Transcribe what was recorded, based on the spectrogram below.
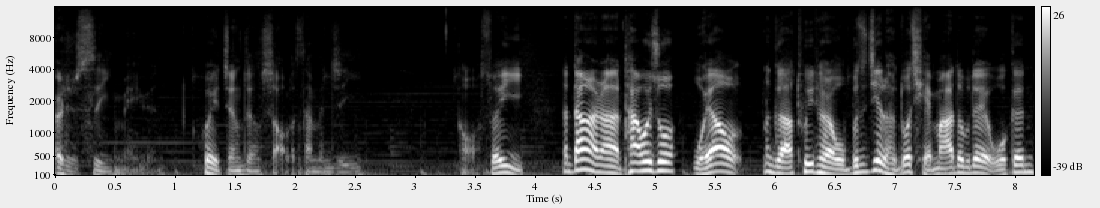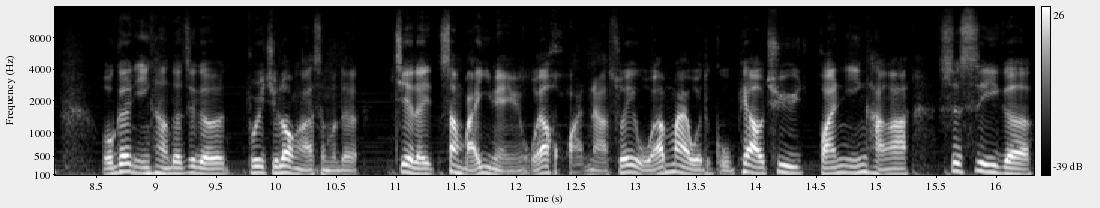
二十四亿美元，会整整少了三分之一。哦，所以那当然了，他会说我要那个 Twitter，我不是借了很多钱吗？对不对？我跟我跟银行的这个 Bridge Loan 啊什么的借了上百亿美元，我要还呐，所以我要卖我的股票去还银行啊，是是一个。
